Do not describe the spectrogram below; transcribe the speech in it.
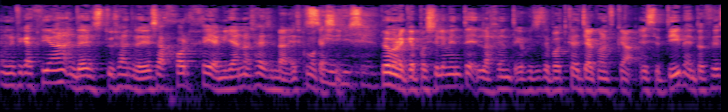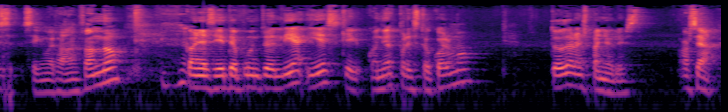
unificación, entonces tú solamente le debes a Jorge y a mí ya no, ¿sabes? En plan, es como que Sí, así. sí, sí. Pero bueno, que posiblemente la gente que escuche este podcast ya conozca ese tip, entonces seguimos avanzando con el siguiente punto del día y es que cuando ibas por Estocolmo, todos eran españoles. O sea,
